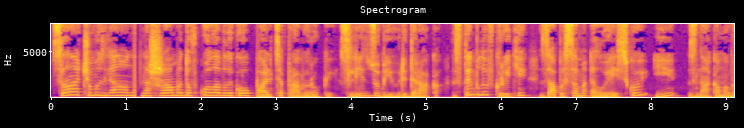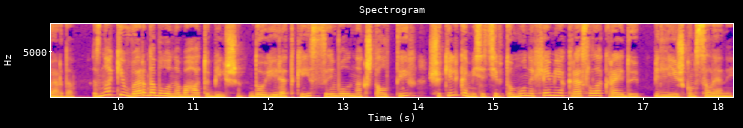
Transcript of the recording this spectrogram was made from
селена чомусь глянула на шрами довкола великого пальця правої руки, слід зубів рідерака. Листи були вкриті записами елуейською і знаками Верда. Знаків Верда було набагато більше: довгі рядки, символи на кшталт тих, що кілька місяців тому Нехемія креслила крейдою під ліжком селени.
